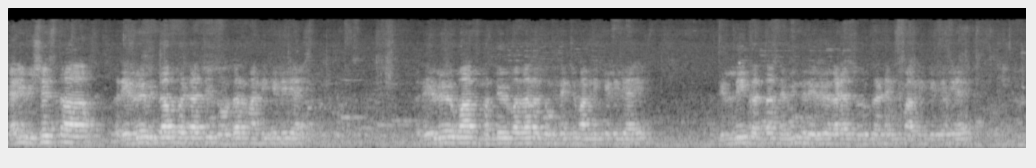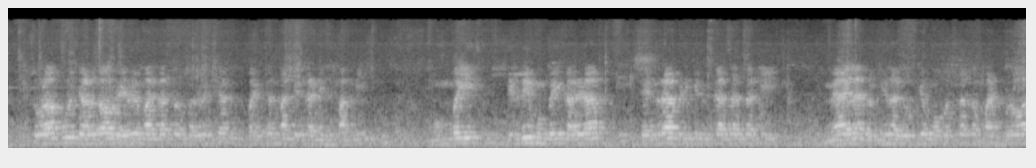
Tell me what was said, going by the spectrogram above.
त्यांनी विशेषतः रेल्वे विद्यापीठाची जोरदार मागणी केलेली आहे. रेल्वे विभाग मध्य विभागाला जोडण्याची मागणी केलेली आहे. दिल्ली करता नवीन रेल्वे गाड्या सुरू करण्याची मागणी केलेली आहे. सोलापूर जळगाव रेल्वे मार्गाचं सर्वेक्षण पैठण मार्गे करण्याची मागणी. मुंबई दिल्ली मुंबई कॉरिडॉर सेंद्रा बिडकी विकासासाठी मिळालेल्या जमिनीला योग्य मोबदलाचा पाठपुरावा.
